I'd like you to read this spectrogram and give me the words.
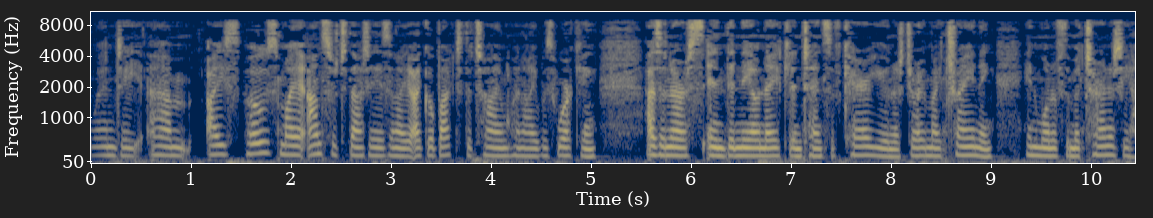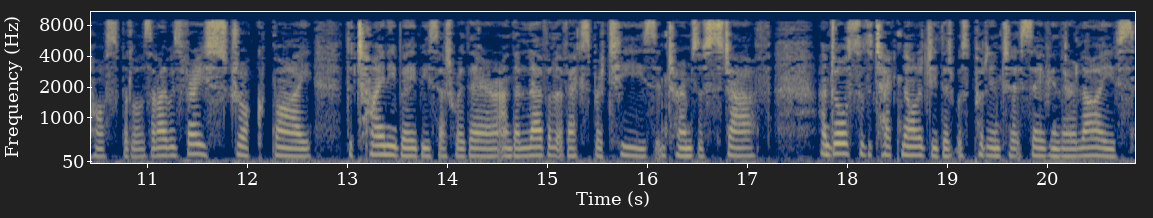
Wendy. Um, I suppose my answer to that is, and I, I, go back to the time when I was working as a nurse in the neonatal intensive care unit during my training in one of the maternity hospitals, and I was very struck by the tiny babies that were there and the level of expertise in terms of staff and also the technology that was put into saving their lives.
